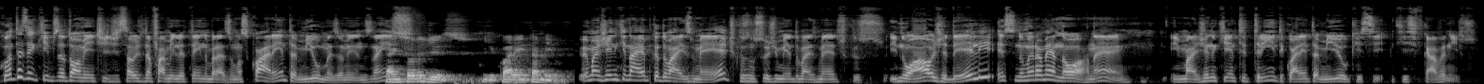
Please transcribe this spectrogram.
Quantas equipes atualmente de saúde da família tem no Brasil? Umas 40 mil, mais ou menos, não é isso? Está em torno disso, de 40 mil. Eu imagino que na época do Mais Médicos, no surgimento do Mais Médicos e no auge dele, esse número é menor, né? Imagino que entre 30 e 40 mil que se, que se ficava nisso.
